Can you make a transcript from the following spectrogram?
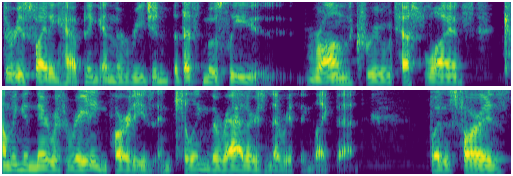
There is fighting happening in the region, but that's mostly Ron's crew, Test Alliance, coming in there with raiding parties and killing the Ratters and everything like that. But as far as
